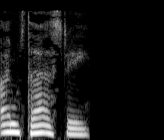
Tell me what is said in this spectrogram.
I'm thirsty.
